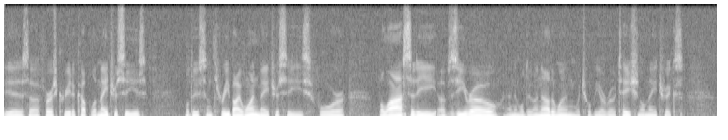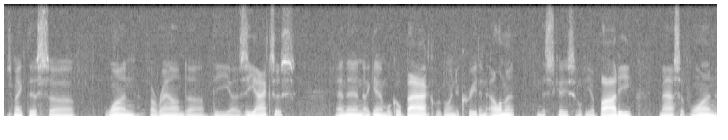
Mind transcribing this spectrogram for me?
is first create a couple of matrices. We'll do some 3 by 1 matrices for velocity of 0, and then we'll do another one which will be a rotational matrix. Let's make this uh, one around uh, the uh, z-axis. And then again, we'll go back. We're going to create an element. In this case, it'll be a body, mass of 1,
